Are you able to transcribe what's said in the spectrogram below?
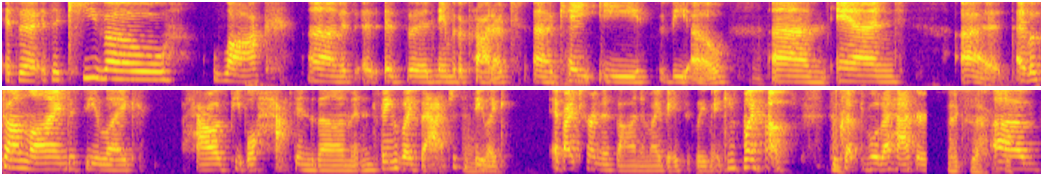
it's a it's a Kevo lock. Um, it's is the name of the product, uh, mm-hmm. K E V O, um, and uh, I looked online to see like how have people hacked into them and things like that, just to mm-hmm. see like if I turn this on, am I basically making my house susceptible to hackers? Exactly. Um,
